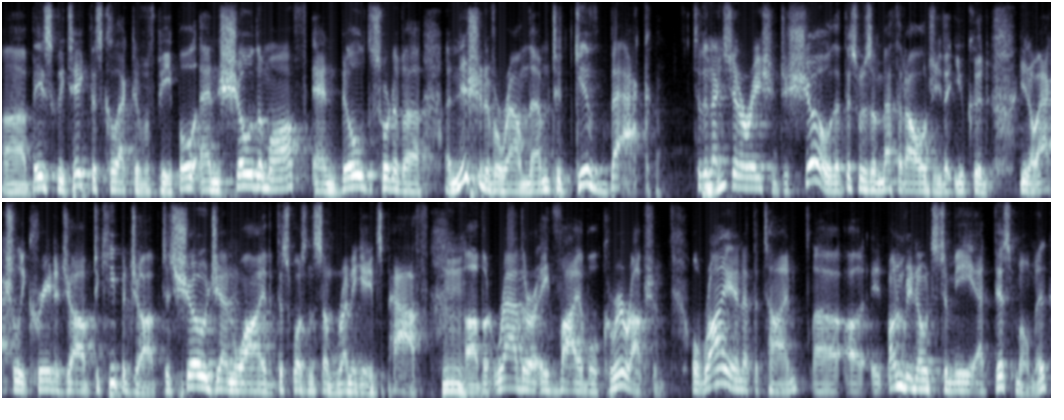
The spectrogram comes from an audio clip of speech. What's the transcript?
uh, basically take this collective of people and show them off and build sort of a initiative around them to give back to the next generation to show that this was a methodology that you could, you know, actually create a job to keep a job, to show Gen Y that this wasn't some renegade's path, uh, but rather a viable career option. Well, Ryan at the time, uh, uh, unbeknownst to me at this moment,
